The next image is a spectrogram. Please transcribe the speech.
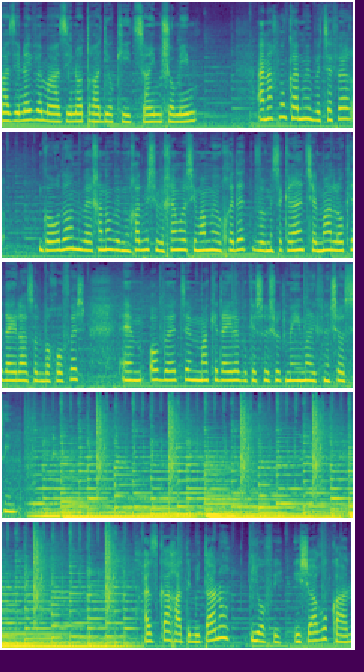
מאזיני ומאזינות רדיו Kids, האם שומעים? אנחנו כאן מבית ספר גורדון והכנו במיוחד בשבילכם רשימה מיוחדת ומסקרנת של מה לא כדאי לעשות בחופש, אמ, או בעצם מה כדאי לבקש רשות מאימא לפני שעושים. אז ככה, אתם איתנו? יופי, הישארו כאן.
